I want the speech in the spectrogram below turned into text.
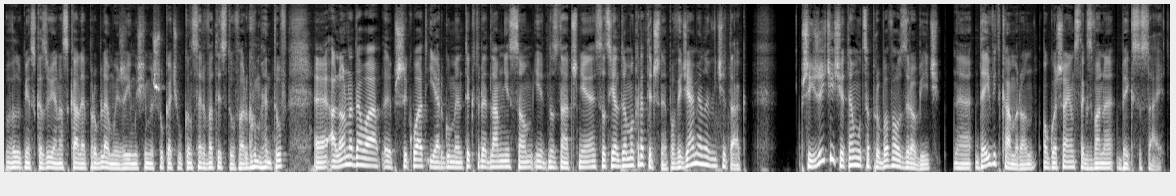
według mnie wskazuje na skalę problemu, jeżeli musimy szukać u konserwatystów argumentów, e, ale ona dała przykład i argumenty, które dla mnie są jednoznacznie socjalistyczne socjaldemokratyczne. Powiedziała mianowicie tak. Przyjrzyjcie się temu, co próbował zrobić e, David Cameron, ogłaszając tak zwane Big Society.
